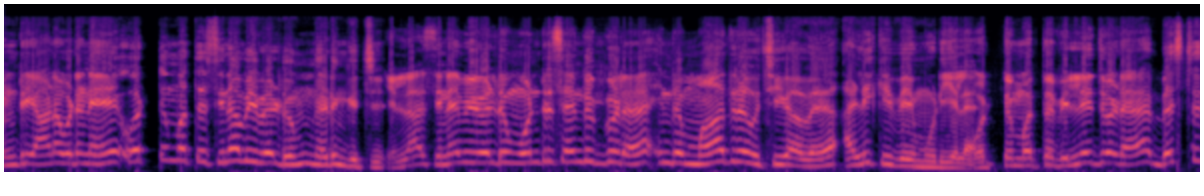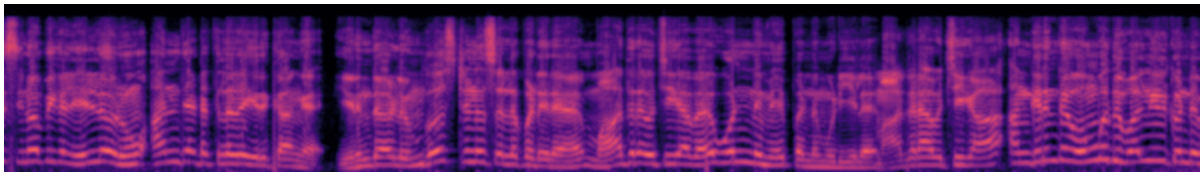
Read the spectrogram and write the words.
என்ட்ரி ஆன உடனே ஒட்டுமொத்த சினபி வேல்டும் நடுங்குச்சு. எல்லா சினபி வேல்டும் ஒன்று சேர்ந்தும் கூட இந்த மாதரா உச்சிகாவை அழிக்கவே முடியல. ஒட்டுமொத்த வில்லேஜோட பெஸ்ட் சினோபிகள் எல்லோரும் அந்த இடத்துல தான் இருக்காங்க. இருந்தாலும் கோஸ்ட்னு சொல்லப்படுற மாதரா உச்சிகாவை ஒண்ணுமே பண்ண முடியல. மாதரா உச்சிகா அங்கிருந்த ஒன்பது வல்கள் கொண்ட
